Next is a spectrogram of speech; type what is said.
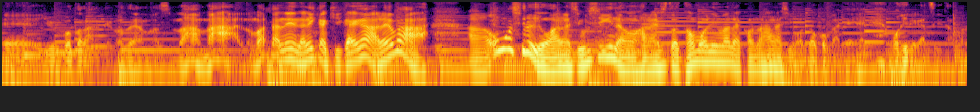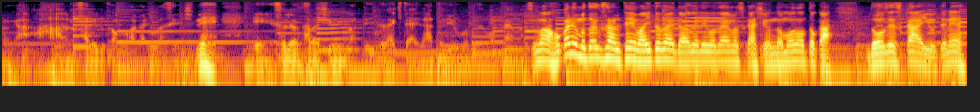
えー、いうことなんでございます。まあまあ、またね、何か機会があれば、あ面白いお話、不思議なお話とともに、まだこの話もどこかでおひれがついたものがされるかもわかりませんしね、えー、それを楽しみに待っていただきたいなということでございます。まあ他にもたくさんテーマいただいたわけでございますが、旬のものとか、どうですか？言うてね、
